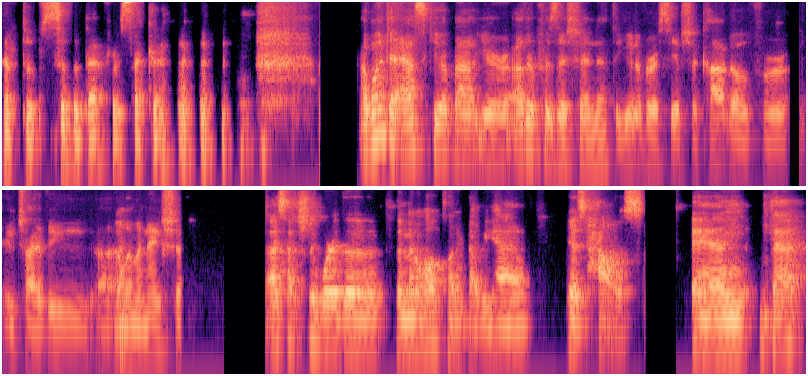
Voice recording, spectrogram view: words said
have to sit with that for a second. I wanted to ask you about your other position at the University of Chicago for HIV uh, elimination. That's actually where the, the mental health clinic that we have is house. And that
